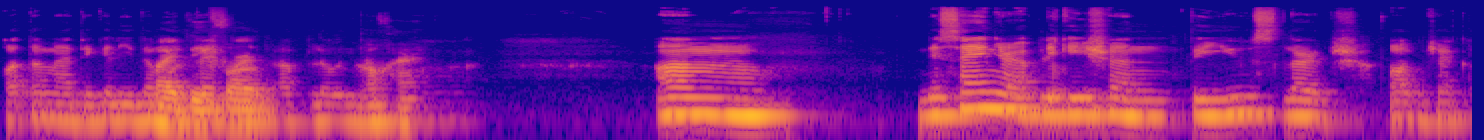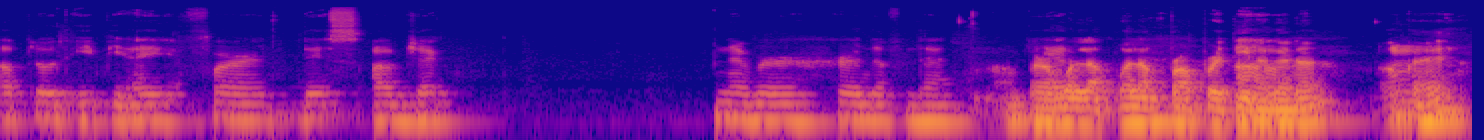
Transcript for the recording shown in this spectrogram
automatically the By multi-part default. upload. Okay. Um, design your application to use large object upload API for this object. Never heard of that. Pero yet. walang, walang property na Ah. ganun. Okay. Mm.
